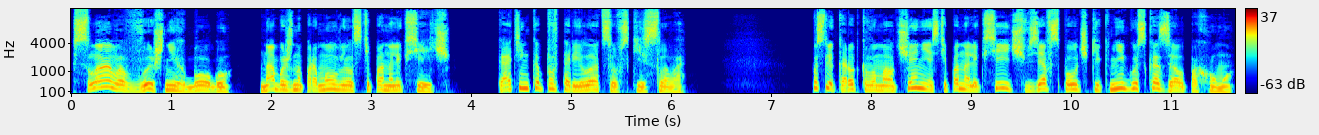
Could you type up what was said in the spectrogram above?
Слава в вышних Богу, набожно промолвил Степан Алексеевич. Катенька повторила отцовские слова. После короткого молчания Степан Алексеевич, взяв с полочки книгу, сказал Пахому.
